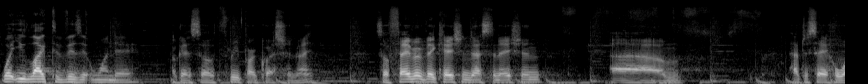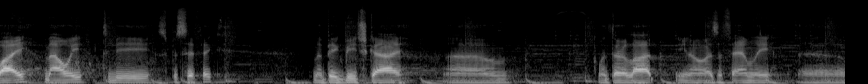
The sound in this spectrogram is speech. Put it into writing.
what you like to visit one day? Okay, so three-part question, right? So favorite vacation destination, um, have to say Hawaii, Maui to be specific. I'm a big beach guy. Um, went there a lot, you know, as a family uh,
